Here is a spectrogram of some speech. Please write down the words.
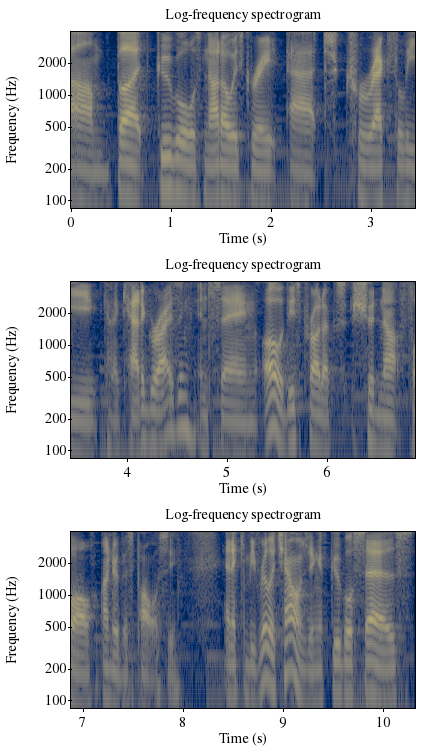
um, but Google is not always great at correctly kind of categorizing and saying, oh, these products should not fall under this policy. And it can be really challenging if Google says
